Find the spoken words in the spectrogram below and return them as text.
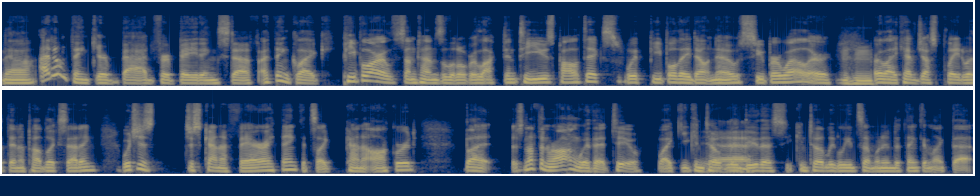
No, I don't think you're bad for baiting stuff. I think like people are sometimes a little reluctant to use politics with people they don't know super well or Mhm. or like have just played with in a public setting, which is just kind of fair, I think. It's like kind of awkward, but there's nothing wrong with it too. Like you can totally Yeah. do this. You can totally lead someone into thinking like that.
